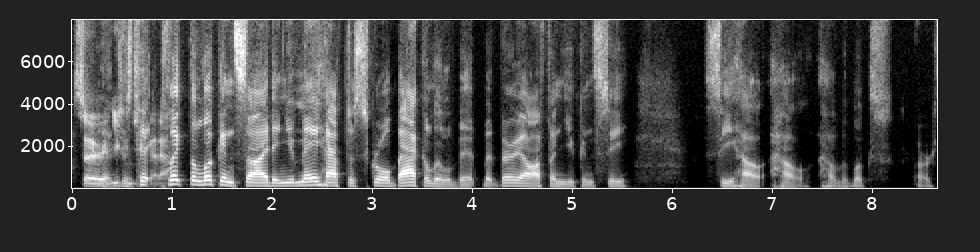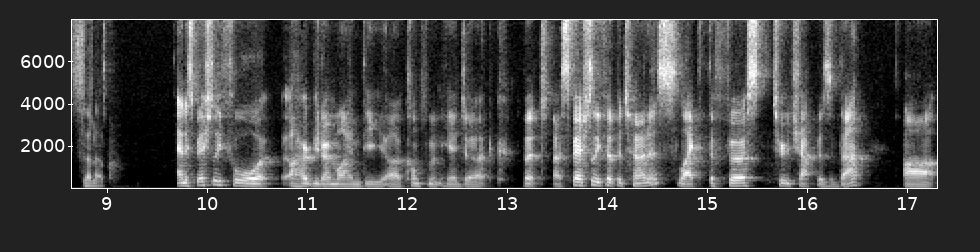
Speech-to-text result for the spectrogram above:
So Yeah, you can just check hit, click the look inside, and you may have to scroll back a little bit, but very often you can see see how how how the books are set up. and especially for I hope you don't mind the uh, compliment here, Dirk, but especially for Paternus, like the first two chapters of that are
